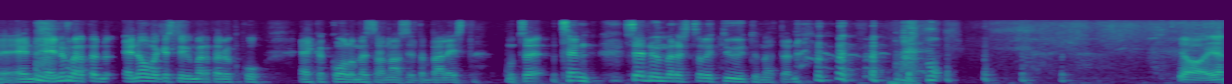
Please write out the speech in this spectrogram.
En, en, ymmärtänyt, en oikeasti ymmärtänyt kuin ehkä kolme sanaa sieltä välistä, mutta se, sen, sen ymmärrys se oli tyytymätön. Joo, ja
